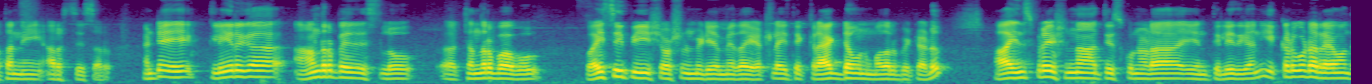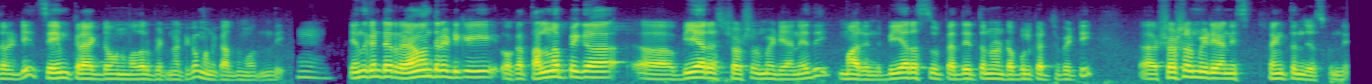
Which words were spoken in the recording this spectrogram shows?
అతన్ని అరెస్ట్ చేశారు. అంటే క్లియర్గా ఆంధ్రప్రదేశ్లో చంద్రబాబు వైసీపీ సోషల్ మీడియా మీద ఎట్లయితే క్రాక్ డౌన్ మొదలుపెట్టాడో ఆ ఇన్స్పిరేషన్ తీసుకున్నాడా ఏం తెలియదు కానీ ఇక్కడ కూడా రేవంత్ రెడ్డి సేమ్ క్రాక్ డౌన్ మొదలుపెట్టినట్టుగా మనకు అర్థమవుతుంది. ఎందుకంటే రేవంత్ రెడ్డికి ఒక తలనొప్పిగా బీఆర్ఎస్ సోషల్ మీడియా అనేది మారింది. బీఆర్ఎస్ పెద్ద ఎత్తున డబ్బులు ఖర్చు పెట్టి సోషల్ మీడియాని స్ట్రెంగ్తన్ చేసుకుంది.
